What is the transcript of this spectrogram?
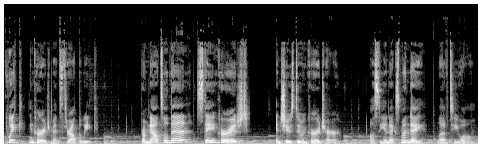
quick encouragements throughout the week. From now till then, stay encouraged and choose to encourage her. I'll see you next Monday. Love to you all.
